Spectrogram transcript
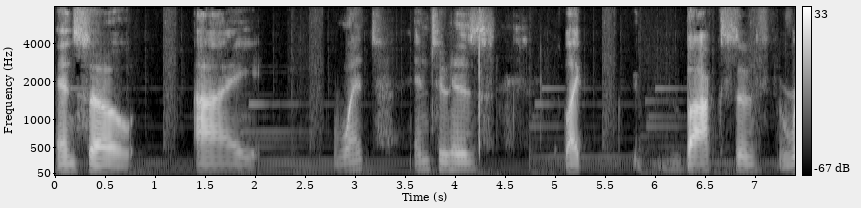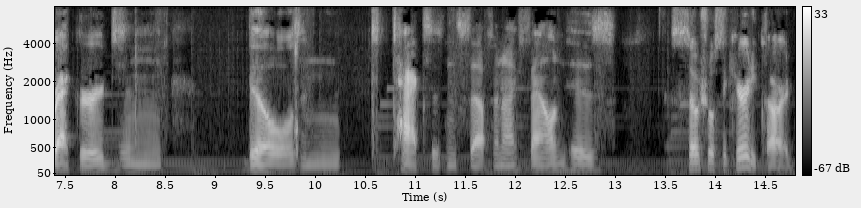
and so I went into his like box of records and bills and t- taxes and stuff, and I found his social security card,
